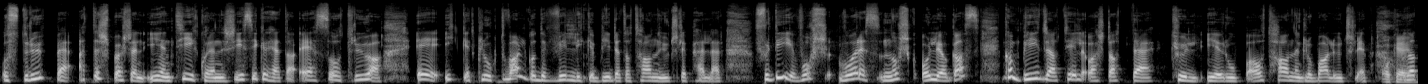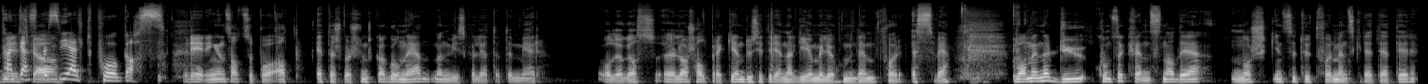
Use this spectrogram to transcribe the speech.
Å strupe etterspørselen i en tid hvor energisikkerheten er så trua, er ikke et klokt valg, og det vil ikke bidra til å ta ned utslipp heller. Fordi vår, norsk olje og gass kan bidra til å erstatte kull i Europa og ta ned globale utslipp. Okay, og da tenker jeg spesielt på gass. Regjeringen satser på at etterspørselen skal gå ned, men vi skal lete etter mer olje og gass. Eh, Lars Haltbrekken, du sitter i energi- og miljøkomiteen for SV. Hva mener du konsekvensen av det Norsk institutt for menneskerettigheter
